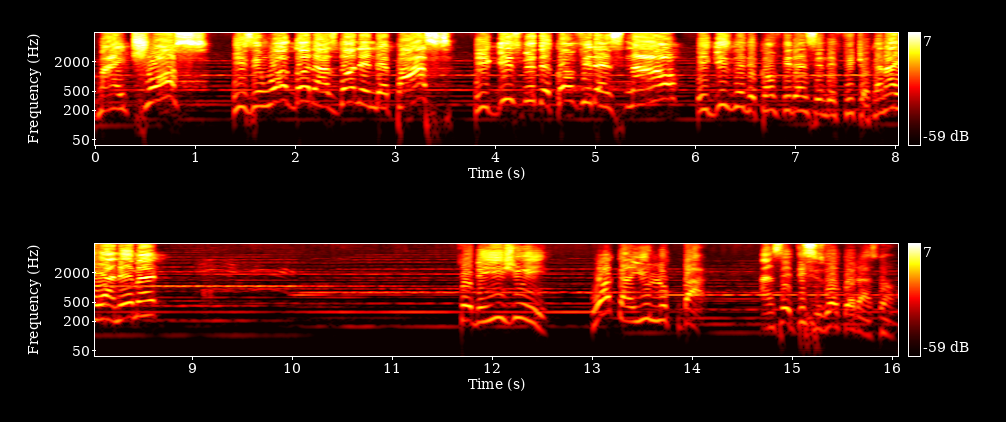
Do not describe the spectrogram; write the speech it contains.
My trust is in what God has done in the past. He gives me the confidence now. He gives me the confidence in the future. Can I hear an amen? So the issue is, what can you look back and say, this is what God has done?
